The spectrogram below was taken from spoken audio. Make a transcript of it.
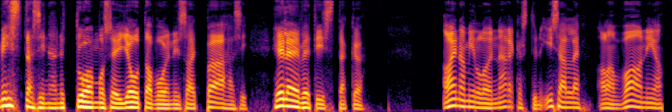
Mistä sinä nyt tuommoisen joutavoinnin sait päähäsi? Helvetistäkö? Aina milloin närkästyn isälle, alan vaania,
